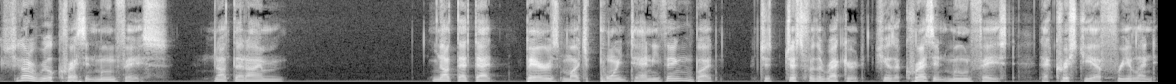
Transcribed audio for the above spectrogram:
She got a real crescent moon face. Not that I'm. Not that that bears much point to anything, but just just for the record, she has a crescent moon face. That Chrystia Freeland.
